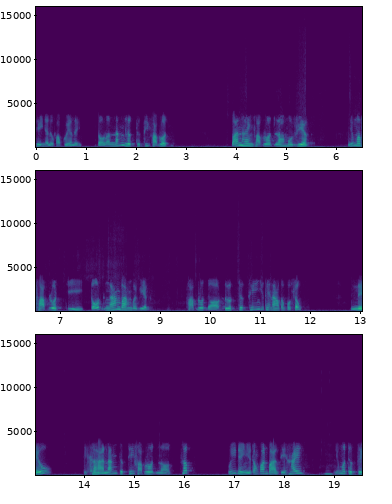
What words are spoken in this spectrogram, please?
thi nhà nước pháp quyền đấy. Đó là năng lực thực thi pháp luật. Ban hành pháp luật là một việc nhưng mà pháp luật chỉ tốt ngang bằng với việc pháp luật đó được thực thi như thế nào trong cuộc sống. Nếu cái khả năng thực thi pháp luật nó thấp quy định ở trong văn bản thì hay ừ. nhưng mà thực thi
